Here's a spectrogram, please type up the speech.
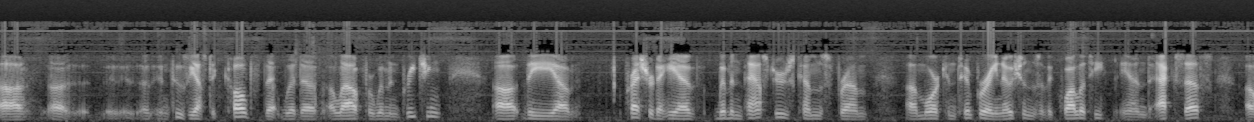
uh, enthusiastic cults that would allow for women preaching, the um, pressure to have women pastors comes from uh, more contemporary notions of equality and access. Uh,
